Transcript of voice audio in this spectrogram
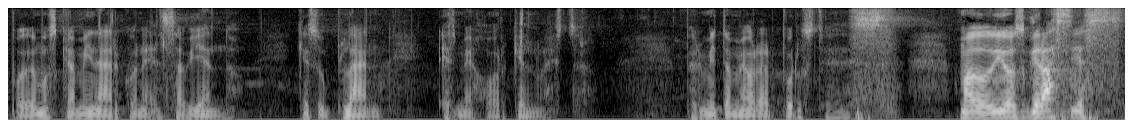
podemos caminar con Él sabiendo que su plan es mejor que el nuestro. Permítame orar por ustedes. Amado Dios, gracias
